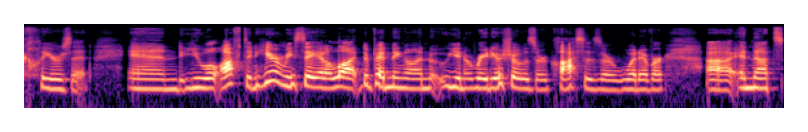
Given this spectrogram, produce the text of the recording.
clears it and you will often hear me say it a lot depending on you know radio shows or classes or whatever. Uh, and that's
